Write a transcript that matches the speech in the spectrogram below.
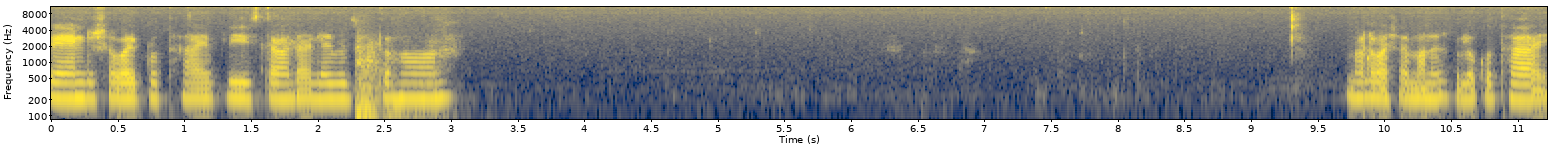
ফ্রেন্ড সবাই কোথায়? প্লিজ তাড়াতাড়ি লাইভে যুক্ত হন। ভালোবাসার মানুষগুলো কোথায়?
